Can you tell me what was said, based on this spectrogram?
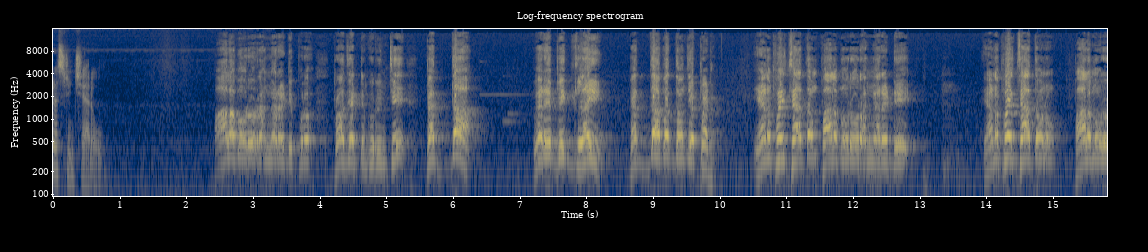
ప్రశ్నించారు. పాలమూరు రంగారెడ్డి ప్రాజెక్టు గురించి పెద్ద వెరీ బిగ్ లై పెద్ద అబద్ధం చెప్పాడు. ఎనభై శాతం పాలమూరు రంగారెడ్డి ఎనభై శాతం పాలమూరు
